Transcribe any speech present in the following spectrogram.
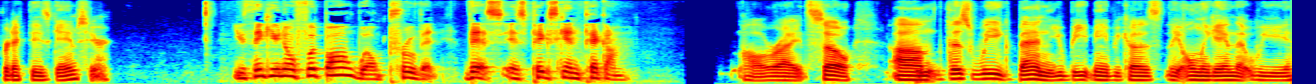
predict these games here. You think you know football? Well, prove it. This is Pigskin Pick'em. All right. So um, this week, Ben, you beat me because the only game that we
